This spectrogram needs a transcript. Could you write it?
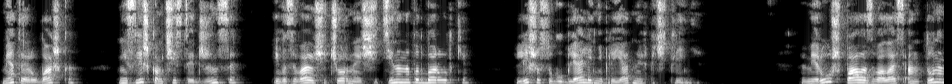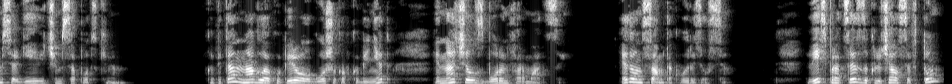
Мятая рубашка, не слишком чистые джинсы и вызывающая черная щетина на подбородке лишь усугубляли неприятные впечатления. В миру шпала звалась Антоном Сергеевичем Сапоцкиным. Капитан нагло оккупировал Гошика в кабинет и начал сбор информации. Это он сам так выразился. Весь процесс заключался в том,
